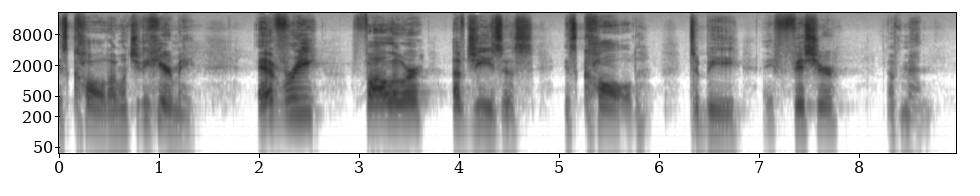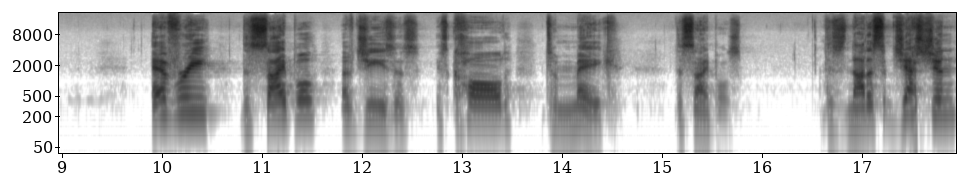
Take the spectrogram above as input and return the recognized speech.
is called. I want you to hear me. Every follower of Jesus is called to be a fisher of men. Every disciple of Jesus is called to make disciples. This is not a suggestion.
